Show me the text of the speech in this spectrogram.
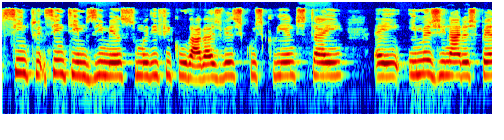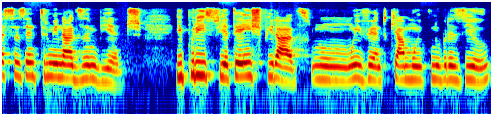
sinto, sentimos imenso uma dificuldade, às vezes, que os clientes têm em imaginar as peças em determinados ambientes. E por isso, e até inspirado num evento que há muito no Brasil,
